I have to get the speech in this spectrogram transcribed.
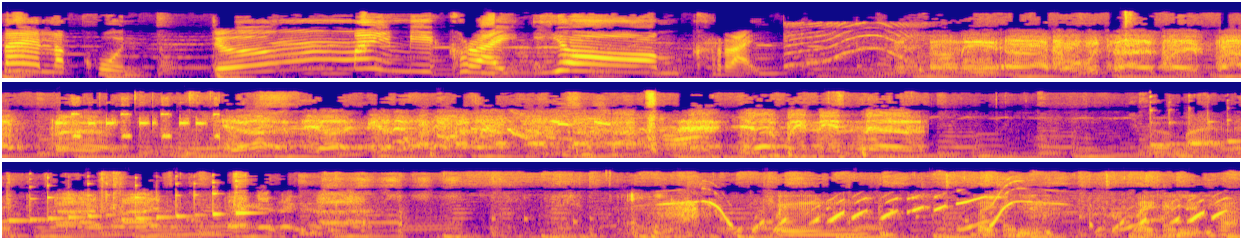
แต่ละคนจึงไม่มีใครยอมใครตอนนี้อ่าผมผู้ชายไปปั๊บเออเยอะเยอะเยอะเยอะไปนิดนึงเริ่มใหม่เลย อ่าไปไปกันนะคะปืนไปกันเลยไปกันเลยค่ะ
